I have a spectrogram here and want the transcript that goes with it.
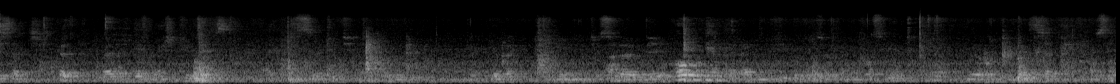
research. meeting, just over there. Oh, okay. Um, if you could also come across here. We'll sit- sit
